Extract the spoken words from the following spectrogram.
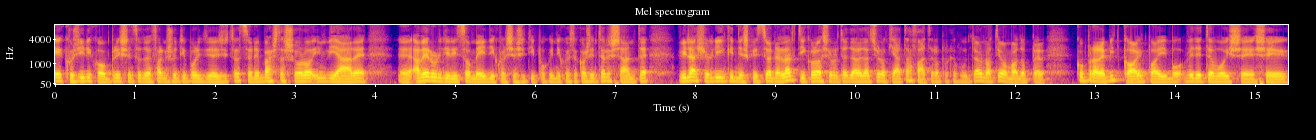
e così li compri senza dover fare nessun tipo di registrazione, basta solo inviare, eh, avere un indirizzo mail di qualsiasi tipo, quindi questa cosa interessante, vi lascio il link in descrizione all'articolo, se volete andare a darci un'occhiata fatelo perché appunto è un ottimo modo per comprare bitcoin, poi boh, vedete voi se, se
